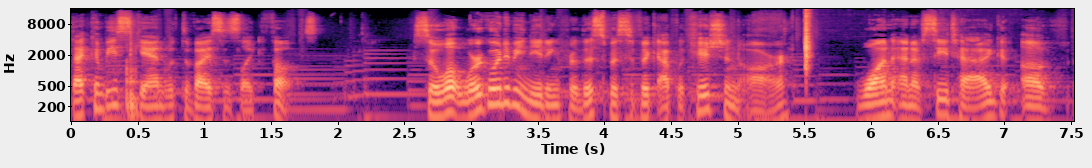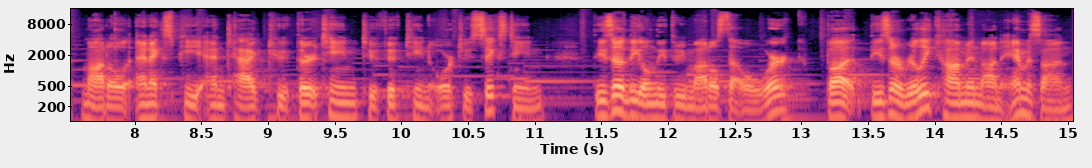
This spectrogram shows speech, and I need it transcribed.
that can be scanned with devices like phones. So what we're going to be needing for this specific application are one NFC tag of model NXP NTAG 213, 215, or 216. These are the only three models that will work, but these are really common on Amazon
